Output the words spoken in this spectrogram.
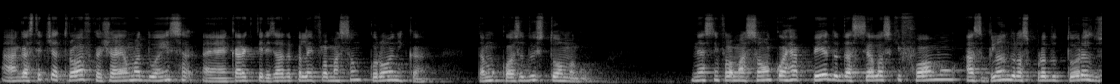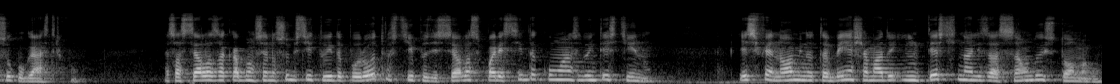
A gastrite atrófica já é uma doença é, caracterizada pela inflamação crônica da mucosa do estômago. Nessa inflamação ocorre a perda das células que formam as glândulas produtoras do suco gástrico. Essas células acabam sendo substituídas por outros tipos de células parecidas com as do intestino. Esse fenômeno também é chamado intestinalização do estômago.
